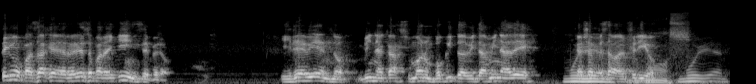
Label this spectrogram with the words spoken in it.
Tengo pasaje de regreso para el 15, pero iré viendo. Vine acá a sumar un poquito de vitamina D, Muy que ya bien. empezaba el frío. Muy bien.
